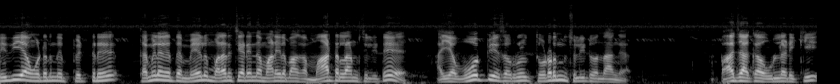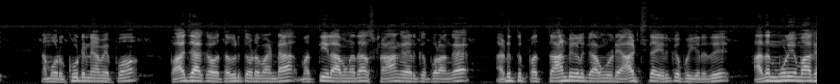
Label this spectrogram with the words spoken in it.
நிதி அவங்ககிட்ட பெற்று தமிழகத்தை மேலும் வளர்ச்சி அடைந்த மாநிலமாக மாற்றலாம்னு சொல்லிட்டு ஐயா ஓபிஎஸ் அவர்கள் தொடர்ந்து சொல்லிட்டு வந்தாங்க. பாஜக உள்ளடக்கி நம்ம ஒரு கூட்டணி அமைப்போம். பாஜகவை தவிர்த்து விட வேண்டாம். மத்தியில் அவங்க தான் ஸ்ட்ராங்காக இருக்க போகிறாங்க அடுத்து பத்து ஆண்டுகளுக்கு அவங்களுடைய ஆட்சி தான் இருக்க போகிறது. அதன் மூலியமாக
